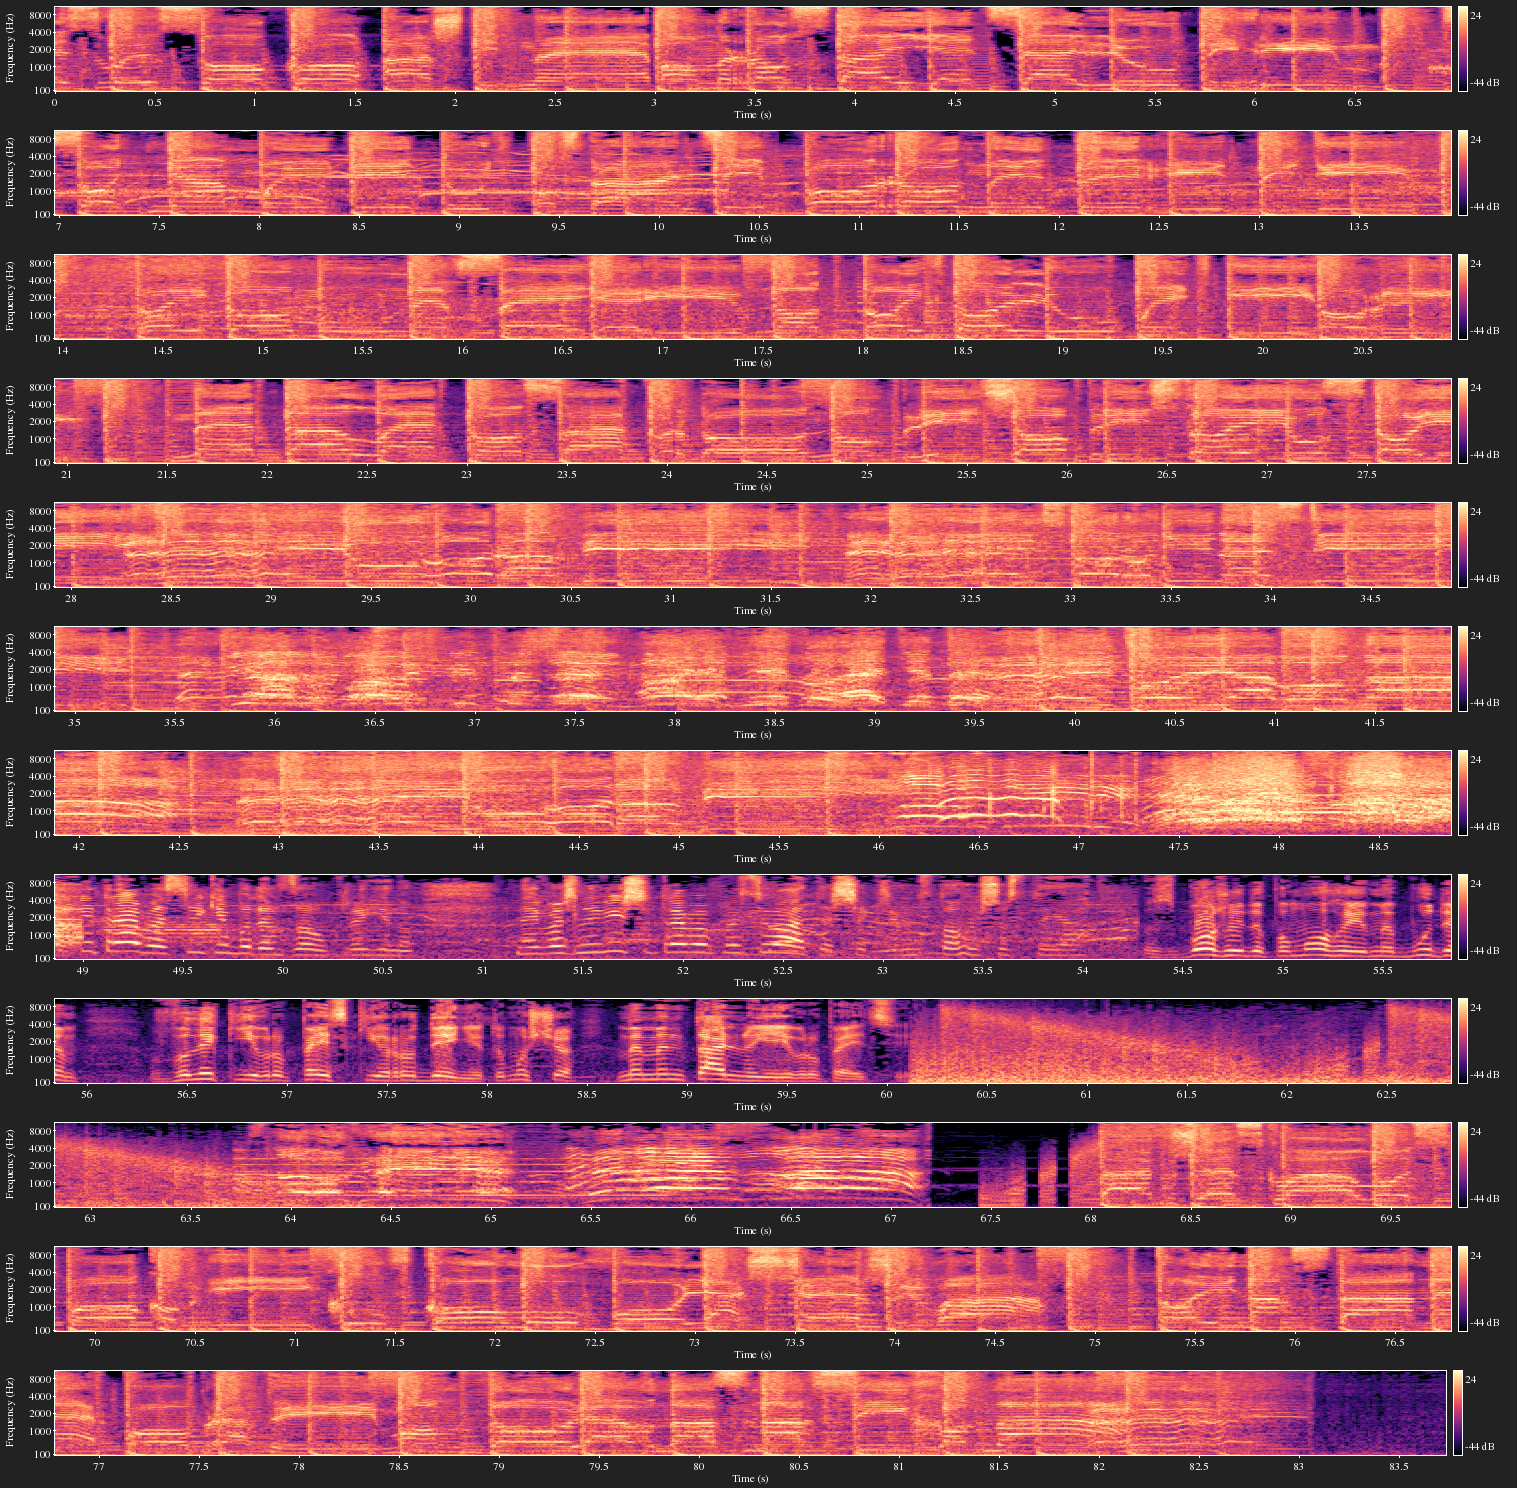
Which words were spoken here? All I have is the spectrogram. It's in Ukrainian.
десь високо, аж під небом літо геть іди. Ей, твоя вона, ей, у горах бій. І треба, скільки будемо за Україну. Найважливіше треба працювати ще крім того, що стояти. з Божою допомогою ми будемо в великій європейській родині, тому що ми ментально є європейці. Склалось спокон віку, в кому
